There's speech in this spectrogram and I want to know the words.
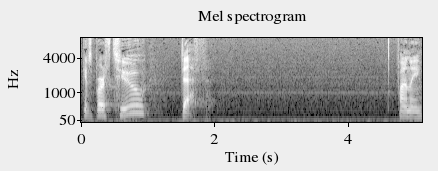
gives birth to death. Finally,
